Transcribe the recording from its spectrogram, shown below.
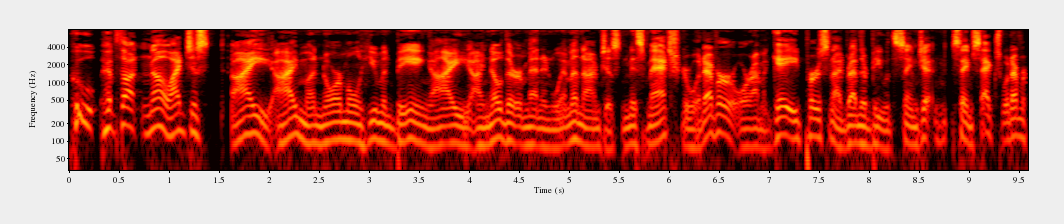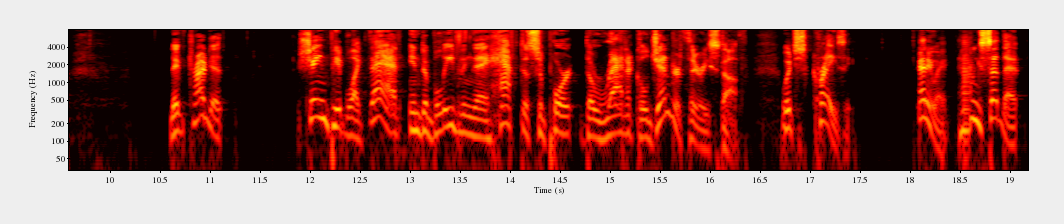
who have thought, no, I just, I, I'm a normal human being. I, I know there are men and women. I'm just mismatched or whatever, or I'm a gay person. I'd rather be with same, same sex, whatever. They've tried to shame people like that into believing they have to support the radical gender theory stuff, which is crazy. Anyway, having said that,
